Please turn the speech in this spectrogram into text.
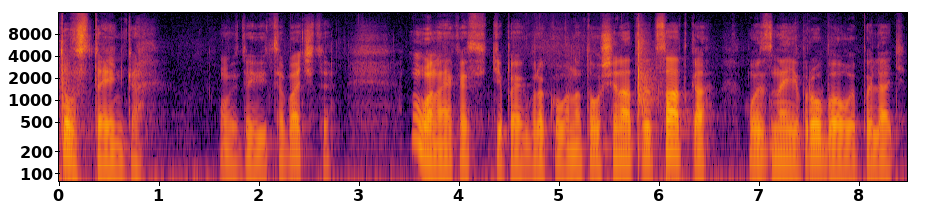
товстенька. Ось дивіться, бачите? Ну вона якась, типу як бракована. Товщина 30 ось з неї пробували пилять.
